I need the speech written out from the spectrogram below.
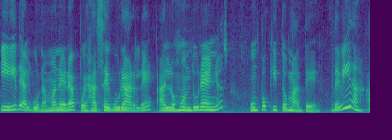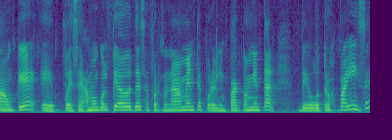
y de alguna manera pues asegurarle a los hondureños un poquito más de, de vida, aunque eh, pues seamos golpeados desafortunadamente por el impacto ambiental de otros países,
